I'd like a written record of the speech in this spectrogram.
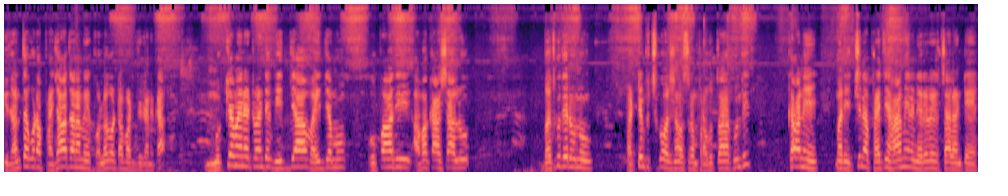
ఇదంతా కూడా ప్రజాధనమే కొల్లగొట్టబడింది కనుక ముఖ్యమైనటువంటి విద్య వైద్యము ఉపాధి అవకాశాలు బతుకు తెరువును అవసరం ప్రభుత్వాలకు ఉంది. కానీ మరి ఇచ్చిన ప్రతి హామీని నెరవేర్చాలంటే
